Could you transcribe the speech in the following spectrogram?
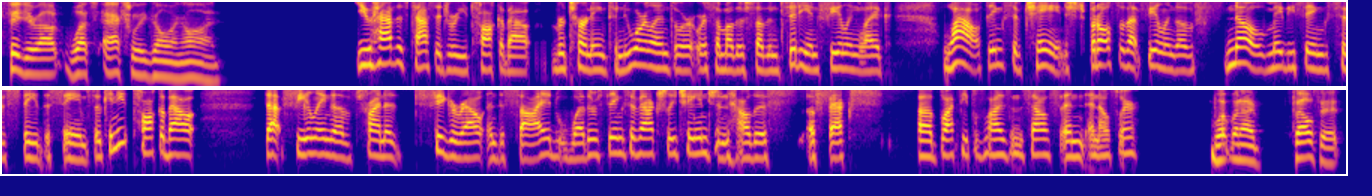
figure out what's actually going on. You have this passage where you talk about returning to New Orleans or, or some other southern city and feeling like, wow, things have changed, but also that feeling of, no, maybe things have stayed the same. So, can you talk about that feeling of trying to figure out and decide whether things have actually changed and how this affects uh, Black people's lives in the South and, and elsewhere? What, when I felt it,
